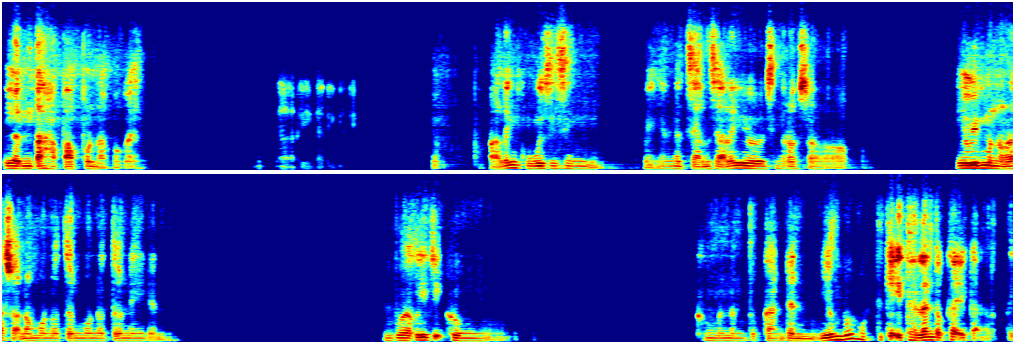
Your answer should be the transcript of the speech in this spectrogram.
ya entah apa pun lah pokoknya Ngeri, ngeri, ngeri. paling kuwi sih sing pengen ngejalan soalnya yo sing rasa ya wi menolak sok monoton monoton dan buat aku iki gung gung menentukan. Dan ya mbok dikei dalan tuh kayak gak ngerti.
